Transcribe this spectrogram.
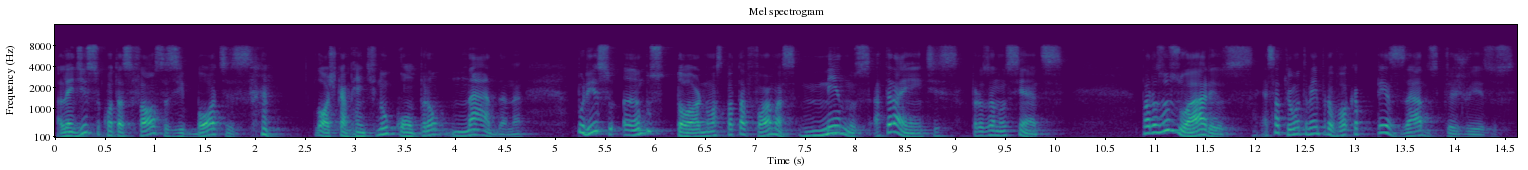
Além disso, contas falsas e bots, logicamente, não compram nada, né? Por isso, ambos tornam as plataformas menos atraentes para os anunciantes. Para os usuários, essa turma também provoca pesados prejuízos.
